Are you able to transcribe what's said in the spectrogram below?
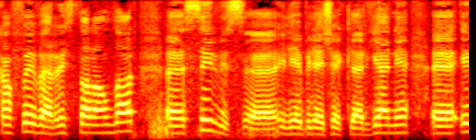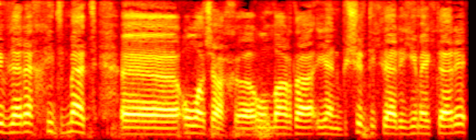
kafe və restoranlar e, servis e, eləyə biləcəklər. Yəni e, evlərə xidmət e, olacaq. Onlar da yəni bişirdikləri yeməkləri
